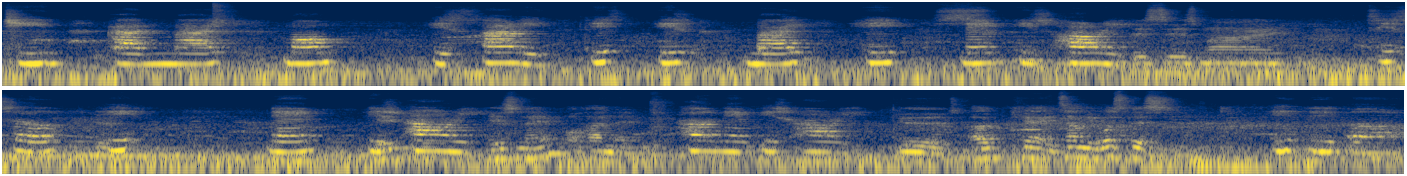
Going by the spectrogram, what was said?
Jim, and my mom is Sally. This is my is Harry. This is my Sister, his name is Harry. his name or her name. Her name is Harry. Good. Okay, tell me what's this? It is a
